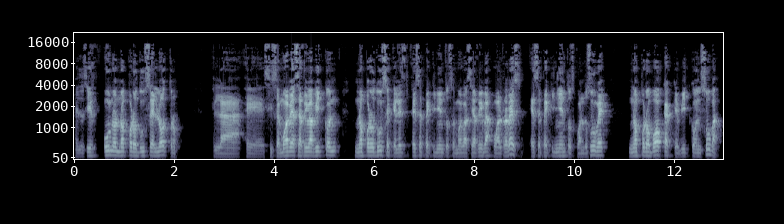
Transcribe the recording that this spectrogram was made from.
Es decir, uno no produce el otro. La, eh, si se mueve hacia arriba Bitcoin, no produce que el SP500 se mueva hacia arriba o al revés. SP500 cuando sube no provoca que Bitcoin suba.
